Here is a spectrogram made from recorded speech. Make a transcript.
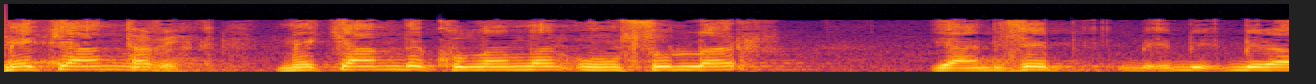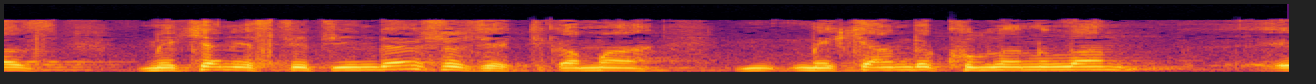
mekan tabii. mekanda kullanılan unsurlar yani biz hep bi- bi- biraz mekan estetiğinden söz ettik ama mekanda kullanılan e,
